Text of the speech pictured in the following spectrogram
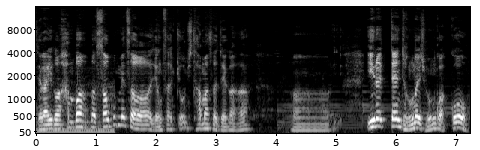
제가 이거 한번 한번 써보면서 영상 조금씩 담아서 제가 어 이럴 땐 정말 좋은 것 같고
